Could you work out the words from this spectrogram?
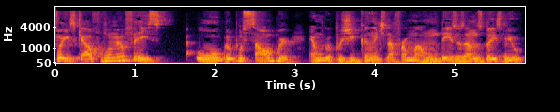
Foi isso que a Alfa Romeo fez. O grupo Sauber é um grupo gigante na Fórmula 1 desde os anos 2000.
